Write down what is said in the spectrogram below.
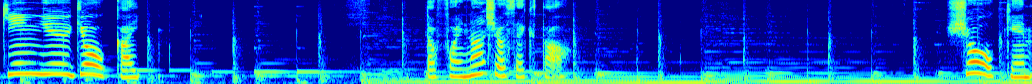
金融業界 the financial sector 証券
